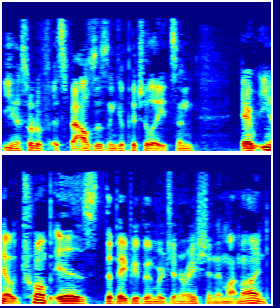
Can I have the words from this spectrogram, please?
you know, sort of espouses and capitulates, and you know, Trump is the baby boomer generation in my mind.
